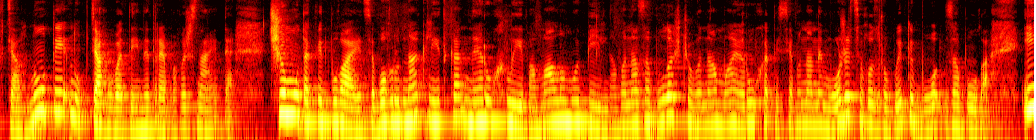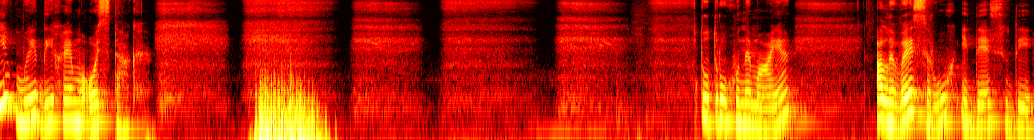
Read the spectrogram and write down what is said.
втягнути. Ну, втягувати і не треба, ви ж знаєте. Чому так відбувається? Бо грудна клітка нерухлива, маломобільна. Вона забула, що вона має рухатися, вона не може цього зробити, бо забула. І ми дихаємо ось так. Тут руху немає, але весь рух іде сюди.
